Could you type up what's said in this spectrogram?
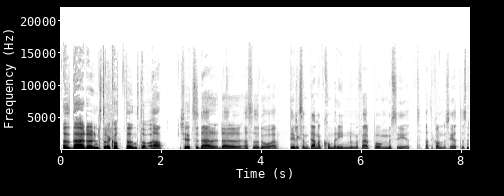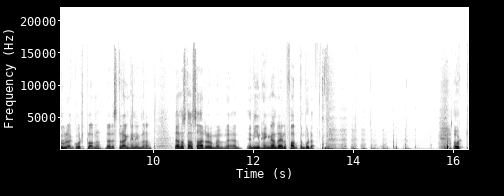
Alltså där, där den stora kotten står va? ja, Shit. så där, där, alltså då, det är liksom där man kommer in ungefär på museet, Vatikanmuseet, det stora Mm. gårdsplanen, där restaurangen är bland annat. Där någonstans så hade de en, eh, en inhägnad där elefanten bodde. Och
